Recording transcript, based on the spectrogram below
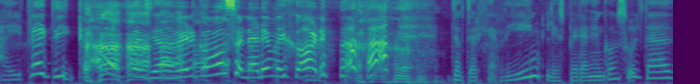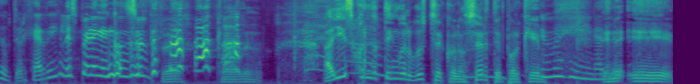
ahí practicaba, pues a ver cómo sonaré mejor. doctor Jarrín, le esperan en consulta, doctor Jarrín, le esperan en consulta. Claro, Ahí es cuando tengo el gusto de conocerte, porque Imagínate. Eh,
